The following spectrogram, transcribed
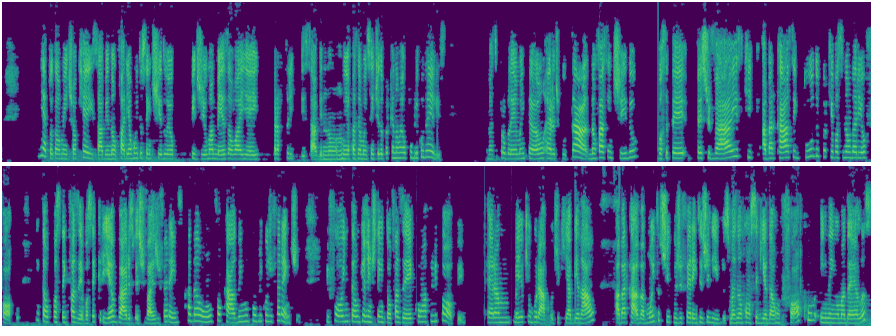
E é totalmente ok, sabe? Não faria muito sentido eu pedir uma mesa YA para Flip, sabe? Não, não ia fazer muito sentido porque não é o público deles. Mas o problema, então, era tipo, tá, não faz sentido você ter festivais que abarcassem tudo porque você não daria o foco. Então, o que você tem que fazer? Você cria vários festivais diferentes, cada um focado em um público diferente. E foi então que a gente tentou fazer com a Flipop. Era meio que um buraco de que a Bienal abarcava muitos tipos diferentes de livros, mas não conseguia dar um foco em nenhuma delas.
